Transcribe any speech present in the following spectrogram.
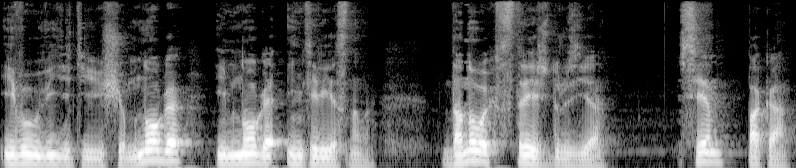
и вы увидите еще много и много интересного. До новых встреч, друзья. Всем пока.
